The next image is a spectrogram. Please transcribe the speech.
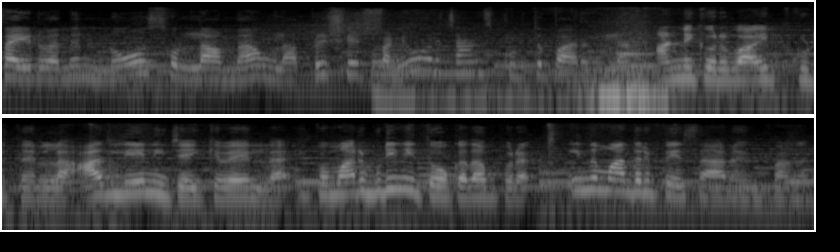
சைடு வந்து நோ சொல்லாமல் உங்களை அப்ரிஷியேட் பண்ணி ஒரு சான்ஸ் கொடுத்து பாருங்களேன். அன்னைக்கு ஒரு வாய்ப்பு கொடுத்தேன்ல அதுலயே நீ ஜெயிக்கவே இல்லை. இப்போ மறுபடியும் நீ தோக்க தான் போற. இந்த மாதிரி பேச ஆரம்பிப்பாங்க.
